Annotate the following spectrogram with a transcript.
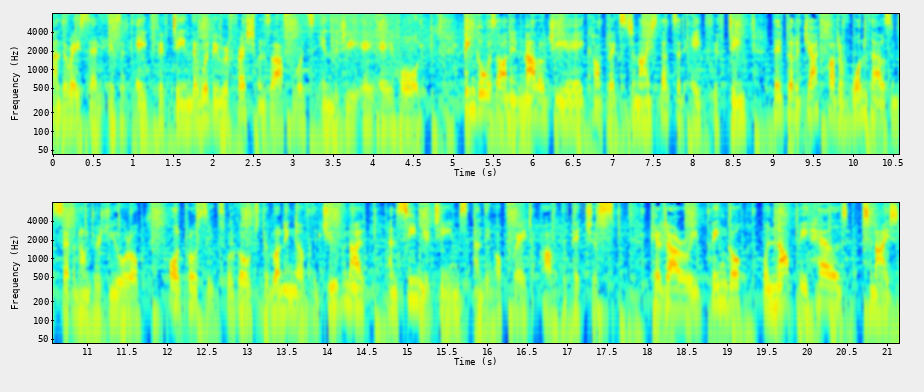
and the race then is at 8.15. There will be refreshments afterwards in the GAA hall. Bingo is on in Mallow GAA complex tonight. That's at 8.15. They've got a jackpot of 1,700 euro. All proceeds will go to the running of the juvenile and senior teams and the upgrade of the pitches. Kildare Bingo will not be held tonight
